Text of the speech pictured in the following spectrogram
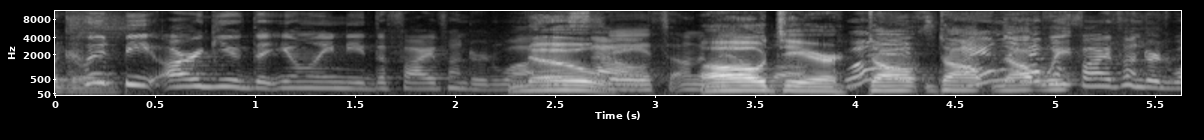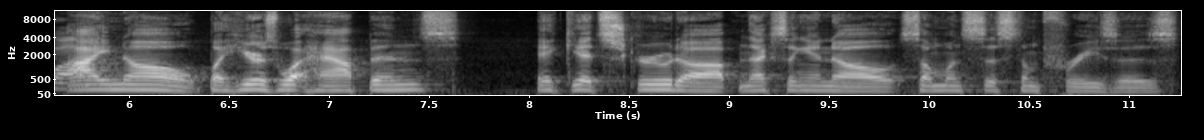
it could be argued that you only need the 500 watts. No. south. Say it's Oh dear, What? don't don't only no have we a 500 watt. I know, but here's what happens. It gets screwed up. Next thing you know, someone's system freezes.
